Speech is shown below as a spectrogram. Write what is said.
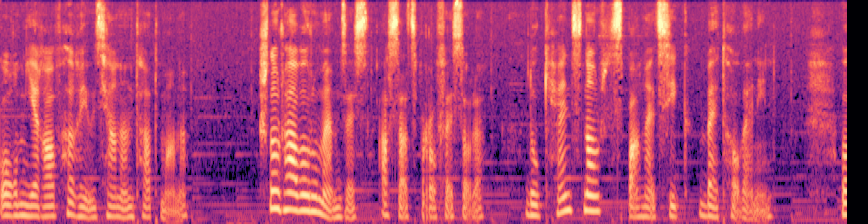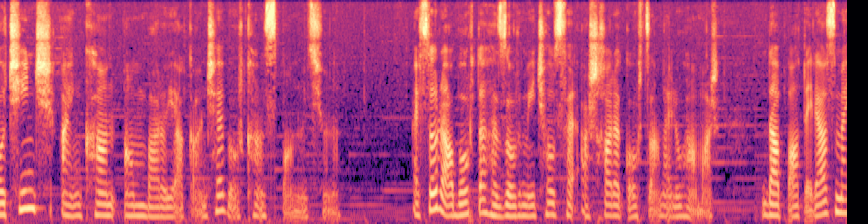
կողմ եղավ հղիության ընդհատմանը։ Շնորհավորում եմ ձեզ, ասաց պրոֆեսորը։ Դուք հենց նոր սպանեցիք Բեթհովենին։ Ոչինչ այնքան անբարոյական չէ, որքան սպանությունը։ Այսօր աբորտը հզոր միջոց է աշխարհը կործանելու համար։ Դա պատերազմ է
